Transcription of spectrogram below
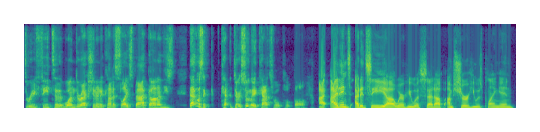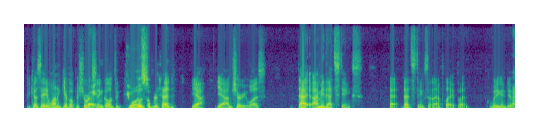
three feet to one direction and it kind of sliced back on him. He's that was a certainly a catchable ball. I, I didn't I didn't see uh, where he was set up. I'm sure he was playing in because they didn't want to give up a short right. single if it goes over his head. Yeah, yeah, I'm sure he was. That I mean that stinks. That, that stinks on that play. But what are you gonna do?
